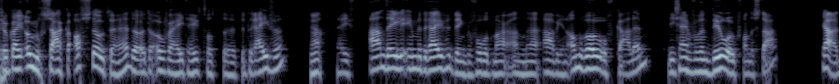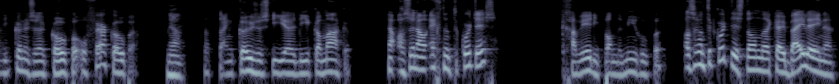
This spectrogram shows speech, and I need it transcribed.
zo kan je ook nog zaken afstoten. Hè? De, de overheid heeft wat eh, bedrijven. Ja. Heeft aandelen in bedrijven. Denk bijvoorbeeld maar aan eh, ABN AMRO of KLM. Die zijn voor een deel ook van de staat. Ja, die kunnen ze kopen of verkopen. ja. Dat zijn keuzes die, je die je kan maken. Nou, als er nou echt een tekort is. Ik ga weer die pandemie roepen. Als er een tekort is, dan eh, kan je bijlenen.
